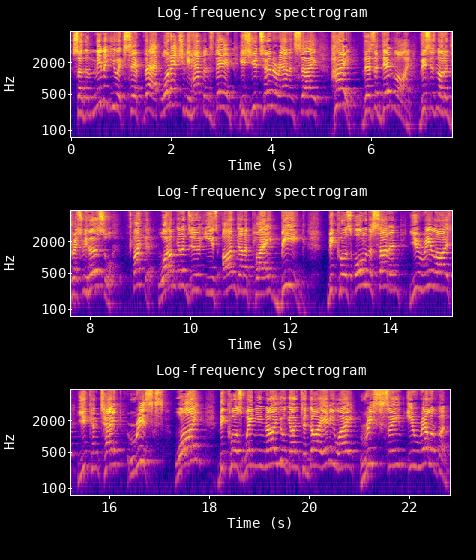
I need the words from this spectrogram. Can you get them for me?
So the minute you accept that, what actually happens then is you turn around and say, hey, there's a deadline. This is not a dress rehearsal. Fuck it. What I'm going to do is I'm going to play big because all of a sudden you realize you can take risks. Why? Because when you know you're going to die anyway, risks seem irrelevant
